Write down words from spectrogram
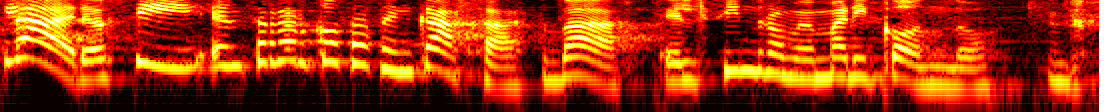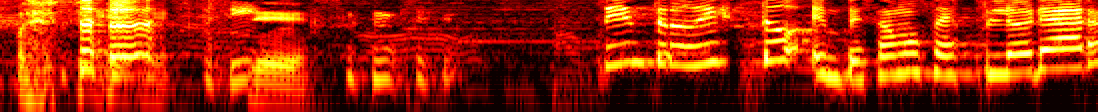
claro, sí, encerrar cosas en cajas, va, el síndrome maricondo. Sí, sí. Dentro de esto empezamos a explorar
